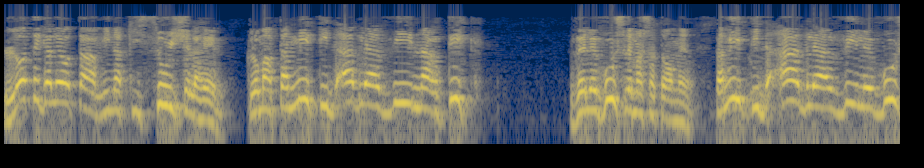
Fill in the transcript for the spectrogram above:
לא תגלה אותם מן הכיסוי שלהם. כלומר, תמיד תדאג להביא נרתיק ולבוש למה שאתה אומר. תמיד תדאג להביא לבוש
